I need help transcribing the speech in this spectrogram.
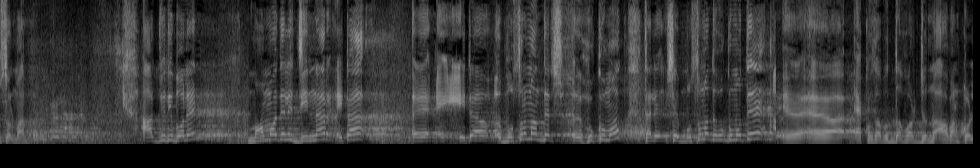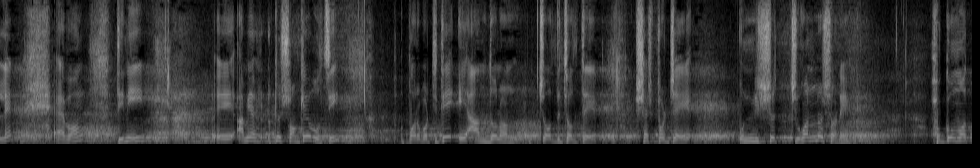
মুসলমান। আর যদি বলেন, মোহাম্মদ আলী জিন্নার এটা এটা মুসলমানদের হুকুমত, তাহলে সে মুসলমানদের হুকুমতে একতাবদ্ধ হওয়ার জন্য আহ্বান করলেন এবং তিনি আমি একটু সংক্ষেপে বলছি পরবর্তীতে এই আন্দোলন চলতে চলতে শেষ পর্যায়ে উনিশশো চুয়ান্ন সনে হুকুমত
